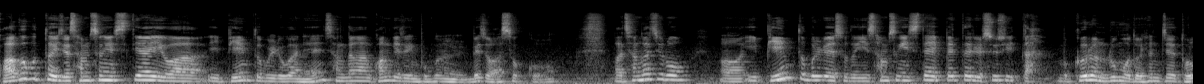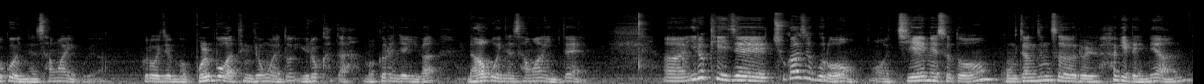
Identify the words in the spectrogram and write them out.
과거부터 이제 삼성 SDI와 이 BMW 간에 상당한 관계적인 부분을 맺어왔었고 마찬가지로 어, 이 BMW에서도 이 삼성 SDI 배터리를 쓸 수 있다. 뭐 그런 루머도 현재 돌고 있는 상황이고요. 그리고 이제 뭐 볼보 같은 경우에도 유력하다. 뭐 그런 얘기가 나오고 있는 상황인데 어, 이렇게 이제 추가적으로 어, GM에서도 공장 증설을 하게 되면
